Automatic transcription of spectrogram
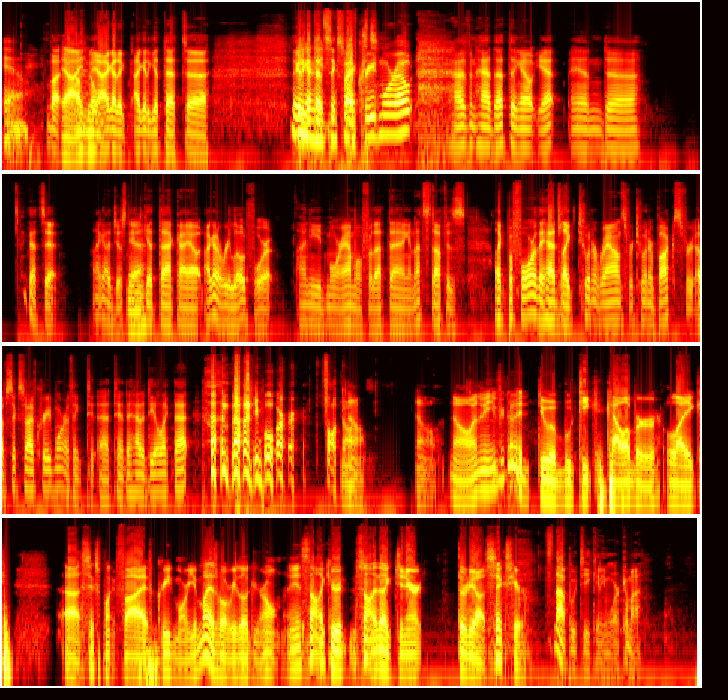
yeah. But Yeah, I um, know. yeah, I gotta I gotta get that uh, I gotta get that 6.5 fix. Creedmoor out. I haven't had that thing out yet, and uh, I think that's it. I gotta just need Yeah. to get that guy out. I gotta reload for it. I need more ammo for that thing, and that stuff is like before they had like 200 rounds for 200 bucks for of 6.5 Creedmoor. I think t- uh, Tenda had a deal like that. Not anymore. It's all gone. No, no, no. I mean, if you're going to do a boutique caliber like uh, 6.5 Creedmoor, you might as well reload your own. I mean, it's not like you're. It's not like generic 30 six here. It's not boutique anymore. Come on.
